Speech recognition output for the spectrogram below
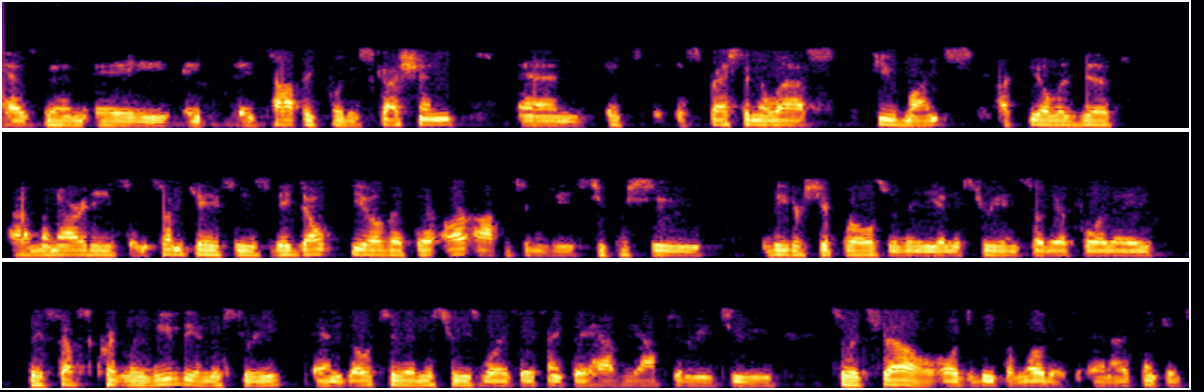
has been a, a, a topic for discussion. And it's especially in the last few months, I feel as if uh, minorities, in some cases, they don't feel that there are opportunities to pursue leadership roles within the industry. And so therefore they they subsequently leave the industry and go to industries where they think they have the opportunity to to excel or to be promoted. And I think it's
